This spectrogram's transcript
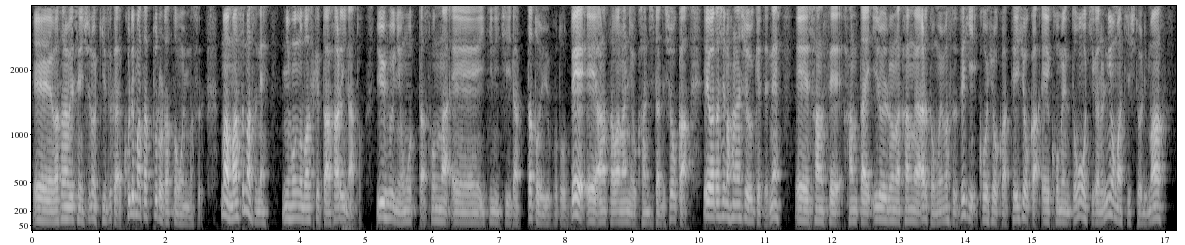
えー、渡辺選手の気遣い。これまたプロだと思います。まあ、ますますね、日本のバスケット明るいなというふうに思った、そんな、えー、一日だったということで、えー、あなたは何を感じたでしょうか。えー、私の話を受けてね、えー、賛成、反対、いろいろな考えあると思います。ぜひ、高評価、低評価、えー、コメントもお気軽にお待ちしております。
